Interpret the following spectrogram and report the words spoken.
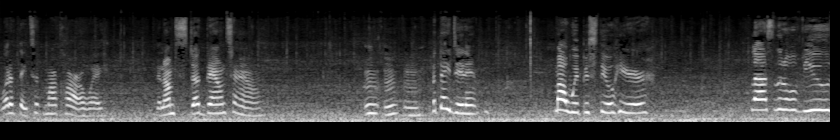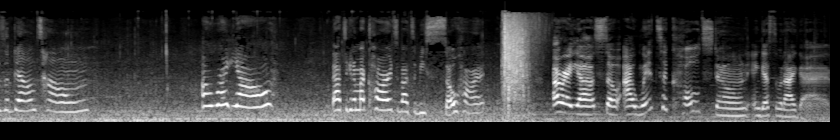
what if they took my car away then i'm stuck downtown mm mm mm but they didn't my whip is still here last little views of downtown all right y'all about to get in my car it's about to be so hot all right y'all so i went to cold stone and guess what i got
